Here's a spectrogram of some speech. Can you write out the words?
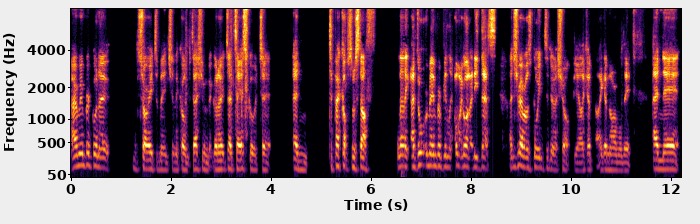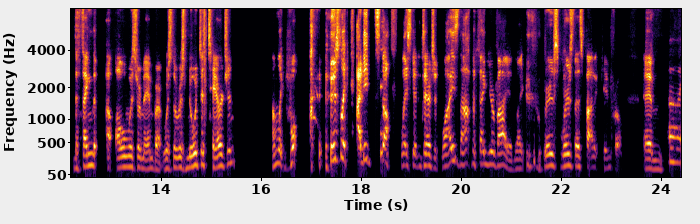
I remember going out. Sorry to mention the competition, but going out to Tesco to and to pick up some stuff. Like I don't remember being like, "Oh my god, I need this." I just remember I was going to do a shop, yeah, like a like a normal day. And uh, the thing that I always remember was there was no detergent. I'm like, what? Who's like, I need stuff. Let's get detergent. Why is that the thing you're buying? Like, where's where's this panic came from? Um, oh,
